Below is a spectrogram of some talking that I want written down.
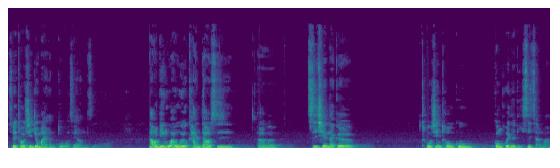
所以投信就买很多这样子。然后另外我有看到是，呃，之前那个投信投顾工会的理事长嘛，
